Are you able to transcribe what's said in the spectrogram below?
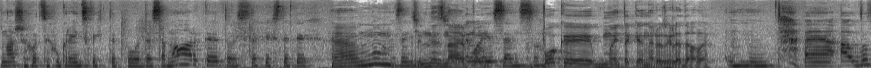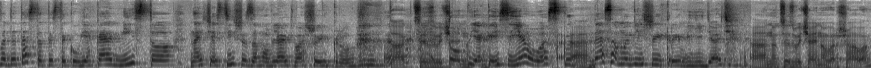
в наших оцих українських, типу Одеса Маркет, ось таких таких Е, ну, не Чи знаю, по- немає сенсу. поки ми таке не розглядали. Угу. Е, а ви ведете статистику, в яке місто найчастіше замовляють вашу ікру? Так, це звичайно. Топ якийсь є у вас? Ку- Е. Де саме більше ікри їдять? А, ну, це звичайно Варшава.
